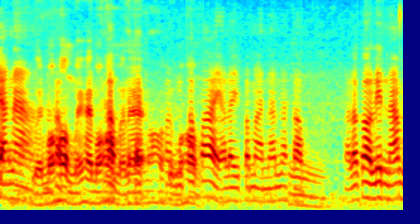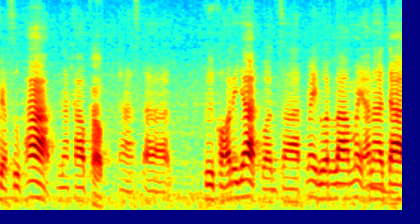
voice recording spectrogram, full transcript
ยางนาเหมือนหมอห้อมไหมคล้ายหมอห้อมอะนะครัฮะบก็ผ้าคือหมอห้ผ้าอม ฝ้ายอะไรประมาณนั้นนะครับอืมอ่าแล้วก็เล่นน้ำแบบสุภาพนะครับครับอ่าอ่าคือขออนุญาตก่อนศาสตร์ไม่ลวนลามไม่อนาจาร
